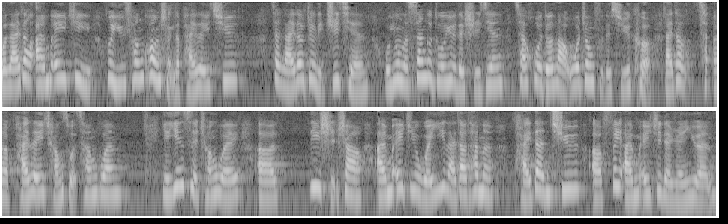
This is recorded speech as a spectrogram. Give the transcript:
我来到 MAG 位于川矿省的排雷区，在来到这里之前，我用了三个多月的时间才获得老挝政府的许可，来到呃排雷场所参观，也因此成为呃。历史上，MAG 唯一来到他们排弹区呃非 MAG 的人员，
